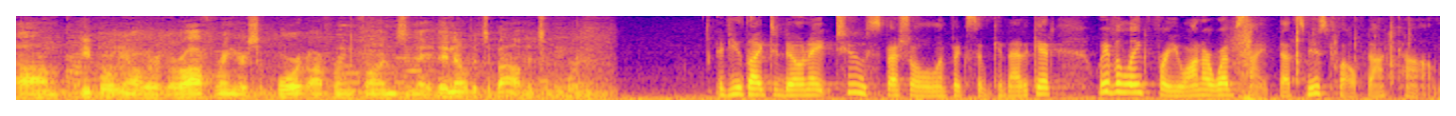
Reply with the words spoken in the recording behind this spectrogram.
um, people, you know, they're, they're offering their support, offering funds, and they, they know what it's about, and it's important. If you'd like to donate to Special Olympics of Connecticut, we have a link for you on our website. That's news12.com.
